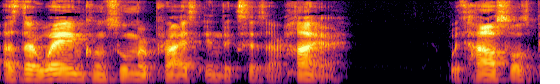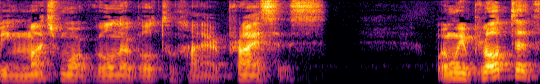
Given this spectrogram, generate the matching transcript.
as their weight in consumer price indexes are higher, with households being much more vulnerable to higher prices. When we plotted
